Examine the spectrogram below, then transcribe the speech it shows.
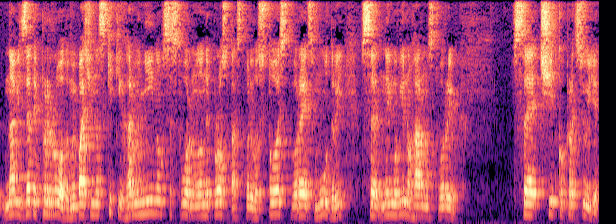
Навіть взяти природу, ми бачимо, наскільки гармонійно все створено. Воно не просто так створилось. Хтось творець мудрий, все неймовірно гарно створив. Все чітко працює.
